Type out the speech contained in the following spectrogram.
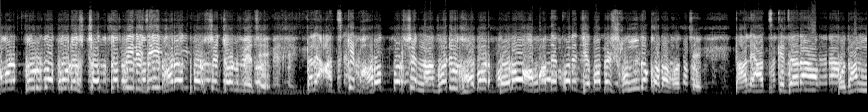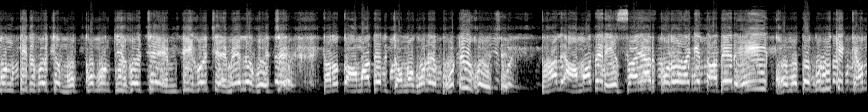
আমার পূর্বপুরুষ চোদ্দ পীর যেই ভারতবর্ষে জন্মেছে, তাহলে আজকে ভারতবর্ষের নাগরিক হবার পরও আমাদের করে যেভাবে সন্দেহ করা হচ্ছে তাহলে আজকে যারা প্রধানমন্ত্রী মুখ্যমন্ত্রী হয়েছে এমপি হয়েছে এমএলএ হয়েছে, তারা তো আমাদের জনগণের ভোটেই হয়েছে। তাহলে আমাদের এসআইআর করার আগে তাদের এই ক্ষমতাগুলোকে কেন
